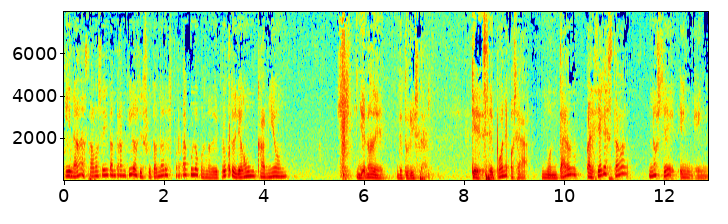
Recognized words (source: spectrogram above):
y nada, estábamos ahí tan tranquilos disfrutando del espectáculo cuando de pronto llega un camión lleno de, de turistas que se pone, o sea, montaron, parecía que estaban no sé, en, en,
